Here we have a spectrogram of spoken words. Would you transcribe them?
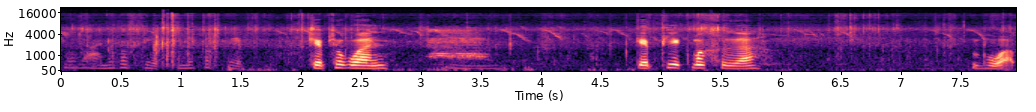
เมื่อวานนี้ก็เก็บอันนี้ก็เก็บเก็บทุกวันอืมเก็บพริกมะเขือ บวบ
